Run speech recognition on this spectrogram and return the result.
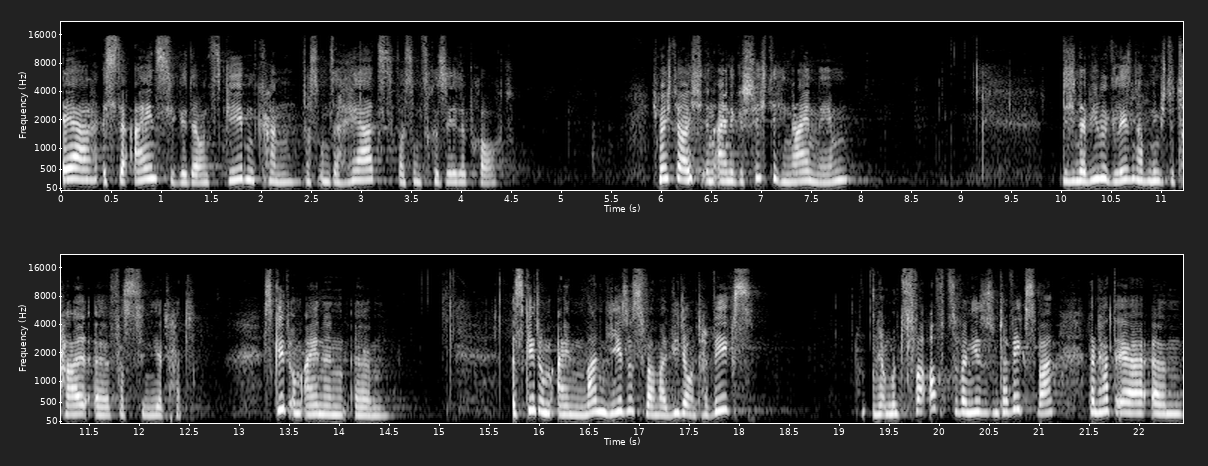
Er ist der Einzige, der uns geben kann, was unser Herz, was unsere Seele braucht. Ich möchte euch in eine Geschichte hineinnehmen, die ich in der Bibel gelesen habe, die mich total äh, fasziniert hat. Es geht um einen, ähm, es geht um einen Mann, Jesus war mal wieder unterwegs. Und es war oft so, wenn Jesus unterwegs war, dann hat er, ähm,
